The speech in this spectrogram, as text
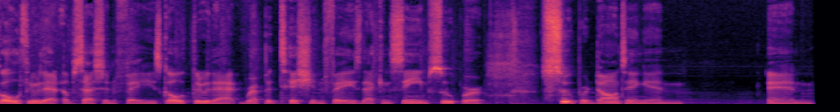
go through that obsession phase, go through that repetition phase that can seem super, super daunting and and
